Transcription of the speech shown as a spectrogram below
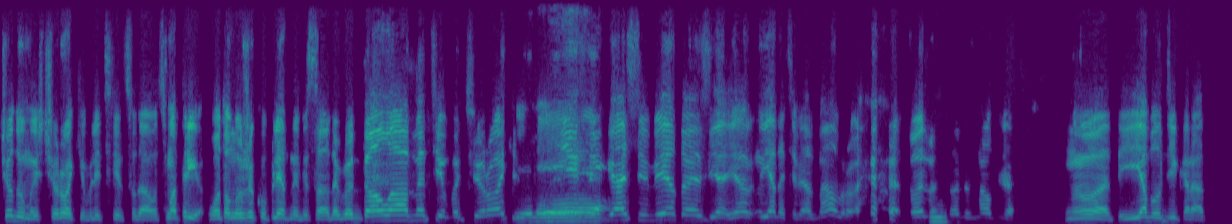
что думаешь, Чироки влетит сюда? Вот смотри, вот он уже куплет написал. Такой, да ладно, типа, Чироки? Нифига себе, то есть я, я, ну, я-то тебя знал, бро, тоже, тоже знал тебя. Ну вот, и я был дико рад,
